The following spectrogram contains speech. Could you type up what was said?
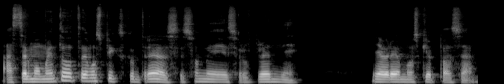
Hasta el momento no tenemos picks Contreras, eso me sorprende. Ya veremos qué pasa.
